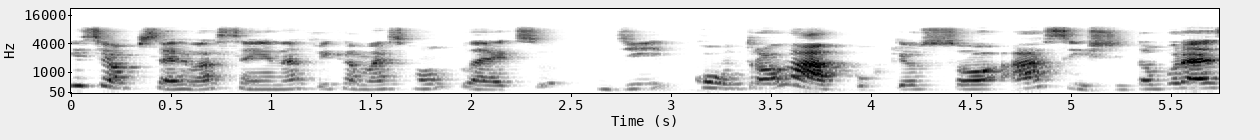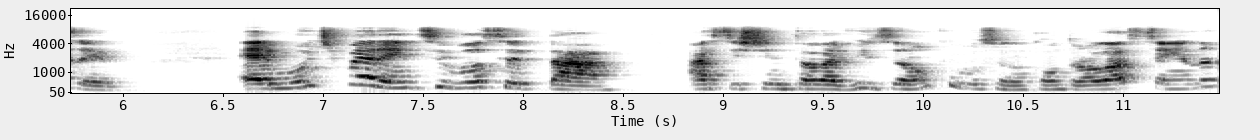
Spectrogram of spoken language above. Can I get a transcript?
E se eu observo a cena, fica mais complexo de controlar, porque eu só assisto. Então, por exemplo, é muito diferente se você está assistindo televisão, que você não controla a cena,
